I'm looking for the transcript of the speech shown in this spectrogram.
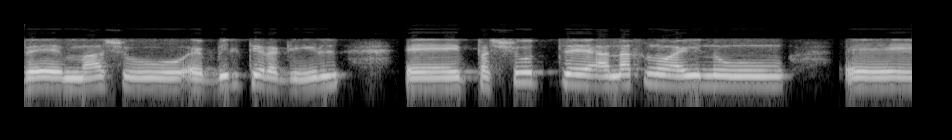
זה משהו בלתי רגיל. אה, פשוט אה, אנחנו היינו אה,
